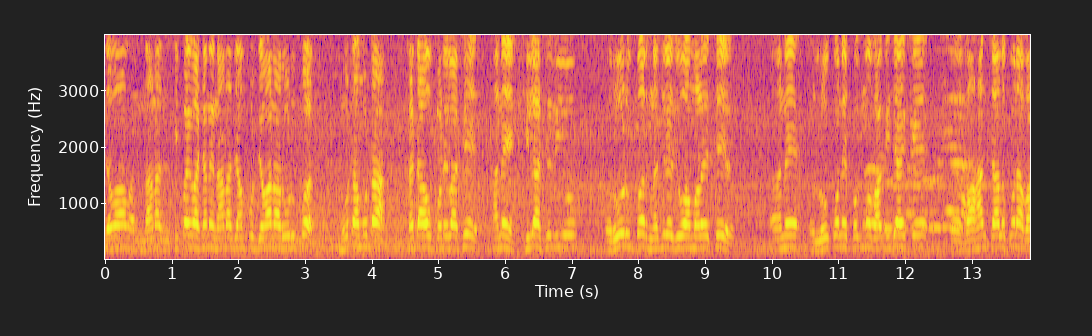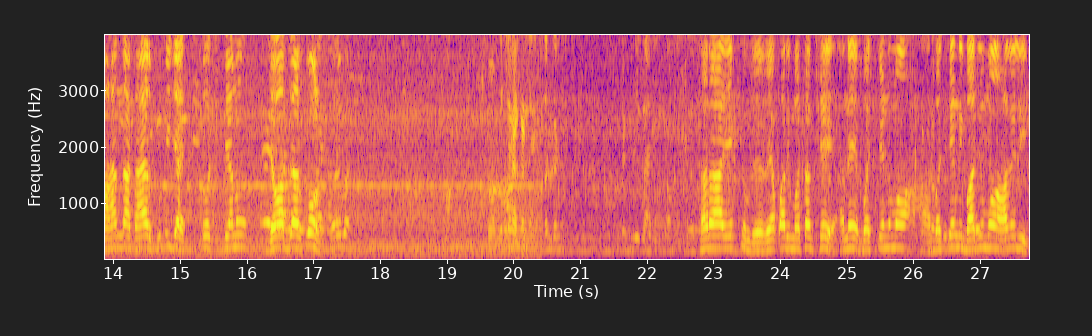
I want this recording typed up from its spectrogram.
જવા, નાના સિપાહીવાસ અને નાના જામપુર જવાના રોડ ઉપર મોટા મોટા ખડાઓ પડેલા છે અને ખીલાશેરીઓ રોડ ઉપર નજરે જોવા મળે છે અને લોકોને પગમાં વાગી જાય કે વાહન ચાલકોના વાહનના ટાયર ફૂટી જાય તો તેનું જવાબદાર કોણ? બરાબર? ખરા એક વેપારી મથક છે અને બસ સ્ટેન્ડમાં બસ સ્ટેન્ડની બાજુમાં આવેલી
